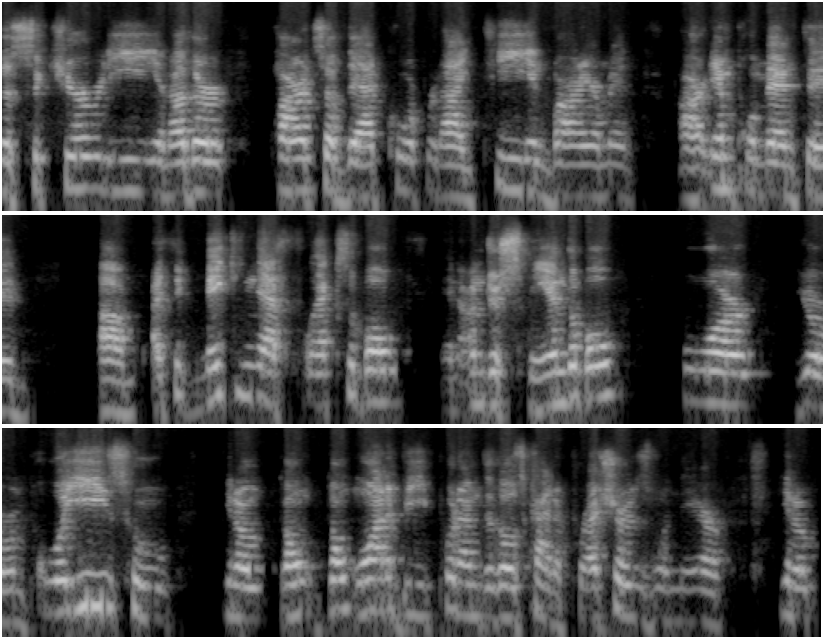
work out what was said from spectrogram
the security and other parts of that corporate IT environment are implemented. Um, I think making that flexible and understandable for your employees who you know, don't don't want to be put under those kind of pressures when they're, you know,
